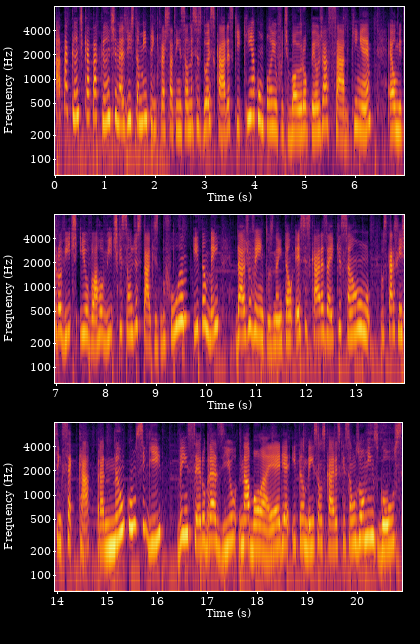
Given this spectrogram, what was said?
atacante que é atacante, né? A gente também tem que prestar atenção nesses dois caras que quem acompanha o futebol europeu já sabe quem é. É o Mitrovic e o Vlahovic, que são destaques do Fulham e também da Juventus, né? Então, esses caras aí que são os caras que a gente tem que secar para não conseguir vencer o Brasil na bola aérea e também são os caras que são os homens gols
